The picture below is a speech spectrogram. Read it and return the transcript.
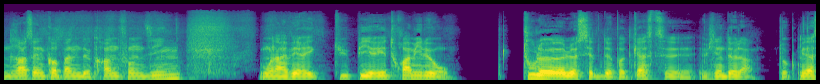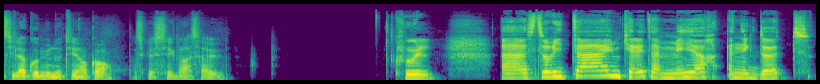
grâce à une campagne de crowdfunding où on avait récupéré 3000 euros. Tout le, le set de podcast euh, vient de là. Donc merci la communauté encore, parce que c'est grâce à eux. Cool. Euh, story time, quelle est ta meilleure anecdote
